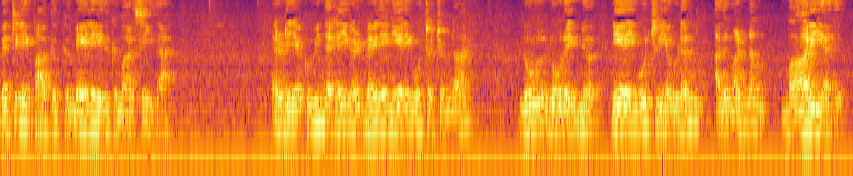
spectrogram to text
வெற்றிலை பாக்குக்கு மேலே இருக்குமாறு செய்தார். என்னுடைய குவிந்த கைகள் மேலே நீரை ஊற்றச் சொன்னார். நூ- நூறு நீரை ஊற்றியவுடன் அது வண்ணம் மாறியது.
